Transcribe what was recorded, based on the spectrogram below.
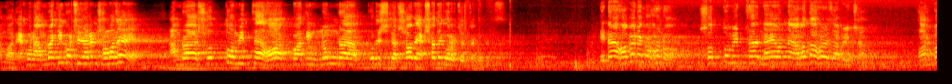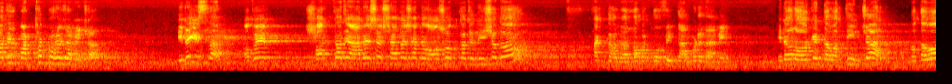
আমার। এখন আমরা কি করছি জানেন সমাজে? আমরা সত্য, মিথ্যা, হক, বাতিল, নোংরা, পরিষ্কার সব একসাথে করার চেষ্টা করতেছি। এটা হবে না কখনো? সত্য, মিথ্যা, ন্যায়, অন্যায় আলাদা হয়ে যাবে ইচ্ছা হক, বাতিল পার্থক্য হয়ে যাবে ইচ্ছা এটাই ইসলাম। অতএব সৎ কাজে, আদেশের সাথে সাথে অসৎ কাজে নিষেধও থাকতে হবে। আল্লাহ তৌফিক দান করে না আমি এটা হলো হকের দাওয়াত। তিন, চার দাওয়া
